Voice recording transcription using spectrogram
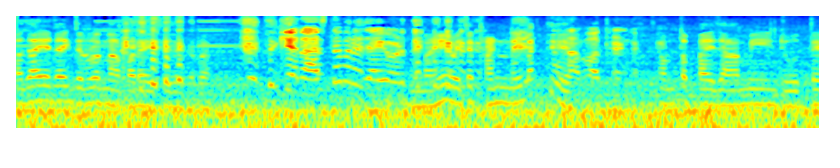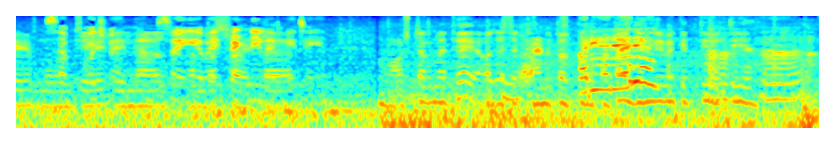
रजाई रजाई ज़रूरत ना पड़े हूँ। तो क्या रास्ते में रजाई ओढ़ते नहीं वैसे ठंड नहीं लगती है हाँ बहुत ठंड है हम तो पैजामी जूते सब कुछ इनर सही है भाई ठंड नहीं लगनी चाहिए हॉस्टल में थे और जैसे ठंड तो, तो अरे, पता अरे, है अरे। दिल्ली में कितनी होती है हाँ,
